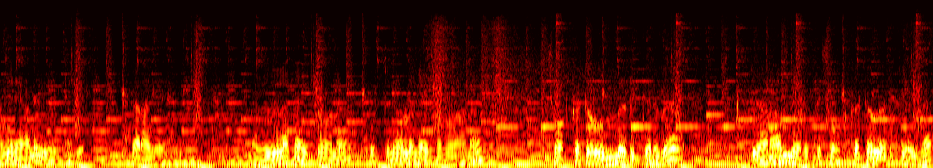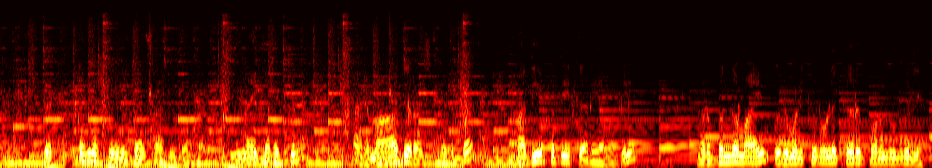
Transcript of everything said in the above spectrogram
അങ്ങനെയാണ് ഈ ഒറ്റയ്ക്ക് കയറാൻ കഴിഞ്ഞത്. നല്ല കയറ്റമാണ്. കുത്തനെയുള്ള കയറ്റങ്ങളാണ്. ഷോർട്ട് കട്ടുകളൊന്നും എടുക്കരുത്. കയറാൻ നേരത്ത് ഷോർട്ട് കട്ടുകൾ എടുത്തു കഴിഞ്ഞാൽ പെട്ടെന്ന് ക്ഷീണിക്കാൻ സാധ്യതയുണ്ട്. നന്നായി കഥയ്ക്കും പരമാവധി റെസ്റ്റ് എടുത്ത് പതിയെ പതിയെ കയറിയാൽ മതി. നിർബന്ധമായും ഒരു മണിക്കൂറിനുള്ളിൽ കയറി പോകണമെന്നൊന്നുമില്ല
